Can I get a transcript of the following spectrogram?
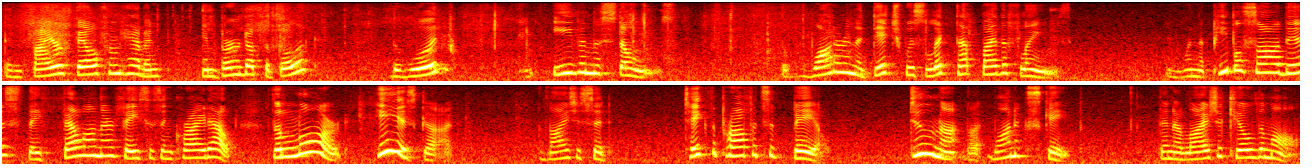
Then fire fell from heaven and burned up the bullock, the wood, even the stones. The water in the ditch was licked up by the flames. And when the people saw this, they fell on their faces and cried out, The Lord, He is God. Elijah said, Take the prophets of Baal. Do not let one escape. Then Elijah killed them all.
